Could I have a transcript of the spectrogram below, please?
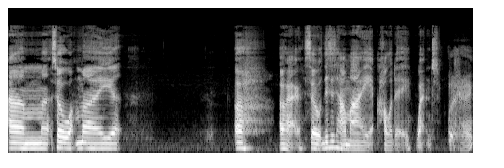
um so my uh okay so this is how my holiday went Okay.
